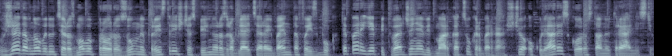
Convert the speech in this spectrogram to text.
Вже давно ведуться розмови про розумний пристрій, що спільно розробляється Ray-Ban та Facebook. Тепер є підтвердження від Марка Цукерберга, що окуляри скоро стануть реальністю.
